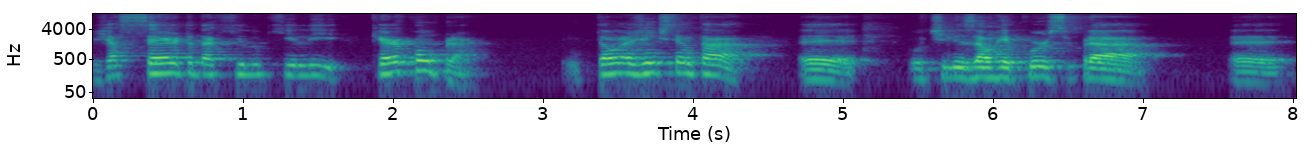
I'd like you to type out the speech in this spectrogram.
já certa daquilo que ele quer comprar. Então, a gente tentar é, utilizar um recurso para é,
